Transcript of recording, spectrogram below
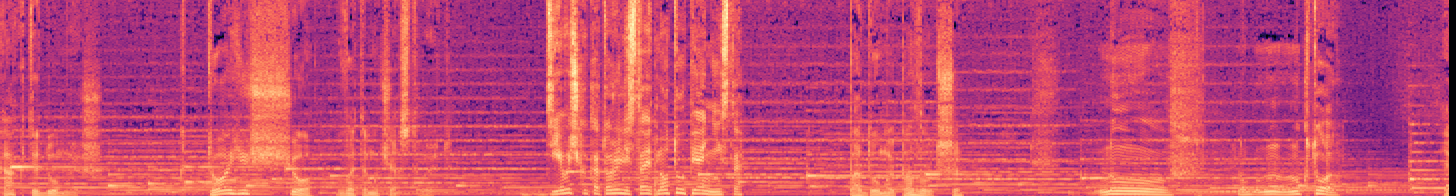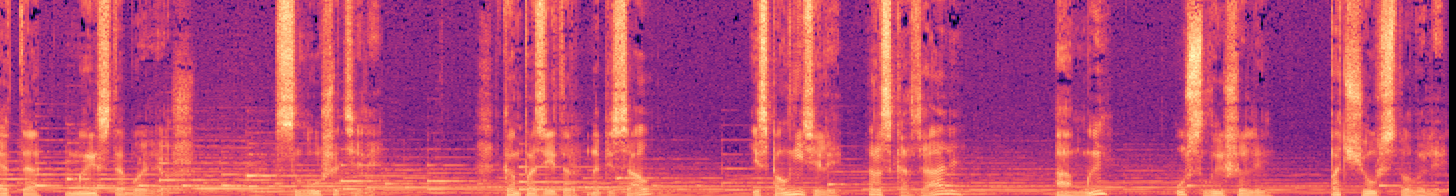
Как ты думаешь, кто еще в этом участвует? Девочка, которая листает ноты у пианиста. Подумай получше. Ну, ну, ну кто? Это мы с тобой, Леш, слушатели. Композитор написал, исполнители рассказали, а мы услышали, почувствовали,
